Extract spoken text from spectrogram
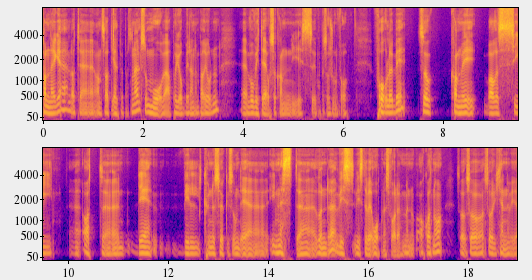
tannlege eller til ansatt hjelpepersonell som må være på jobb i denne perioden, hvorvidt det også kan gis kompensasjon for. Foreløpig så kan vi bare si at det vil kunne søkes om det i neste runde, hvis, hvis det åpnes for det. Men akkurat nå så, så, så, vi,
